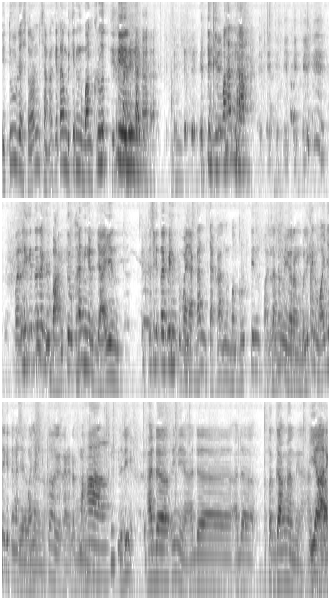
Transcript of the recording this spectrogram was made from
itu restoran disangka kita bikin ngebangkrutin. itu gimana? Padahal kita udah ngebantu kan ngerjain. Terus kita bikin kebanyakan disangka ngebangkrutin. Padahal namanya orang beli kan wajar kita ngasih Iya, banyak itu harga karedok mahal. Jadi ada ini ya, ada ada ketegangan ya. Iya, ada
